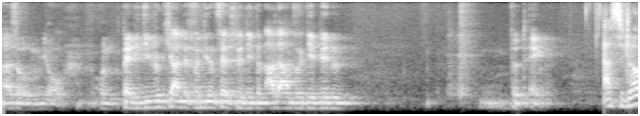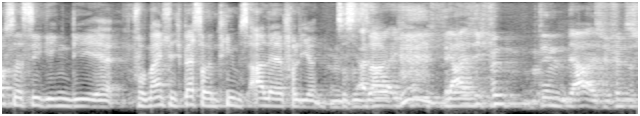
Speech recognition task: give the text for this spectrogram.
also jo. Und wenn die die wirklich alle verlieren, selbst wenn die dann alle anderen gewinnen, wird eng. Also glaubst du, dass sie gegen die äh, vermeintlich besseren Teams alle verlieren, sozusagen? Also ich, ich, ja, also ich finde ja, also ich finde das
